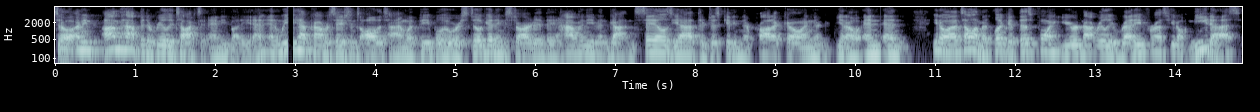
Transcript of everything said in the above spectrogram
So, I mean, I'm happy to really talk to anybody. And, and we have conversations all the time with people who are still getting started. They haven't even gotten sales yet. They're just getting their product going. They're, you know, and, and, you know, I tell them, look, at this point, you're not really ready for us. You don't need us.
